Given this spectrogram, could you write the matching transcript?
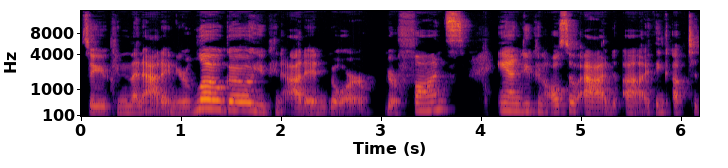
So you can then add in your logo you can add in your your fonts and you can also add uh, i think up to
